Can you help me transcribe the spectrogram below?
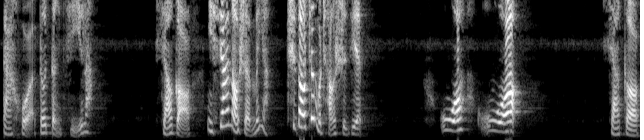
大伙儿都等急了，小狗，你瞎闹什么呀？迟到这么长时间，我我小狗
